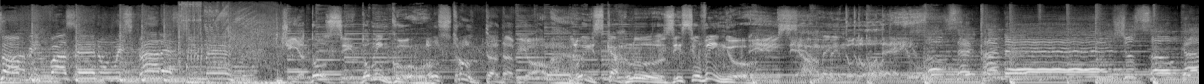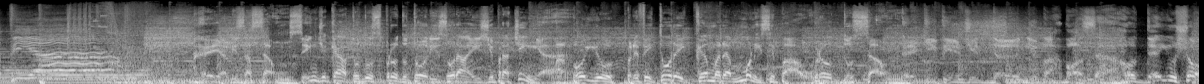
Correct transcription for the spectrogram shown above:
só vim fazer um esclarecimento. Dia 12, domingo. Os Truta da Viola. Luiz Carlos e Silvinho. Encerramento do rodeio. Sou sertanejo, Sindicato dos Produtores Rurais de Pratinha. Apoio: Prefeitura e Câmara Municipal. Produção: Equipe de Dani Barbosa. Rodeio Show.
